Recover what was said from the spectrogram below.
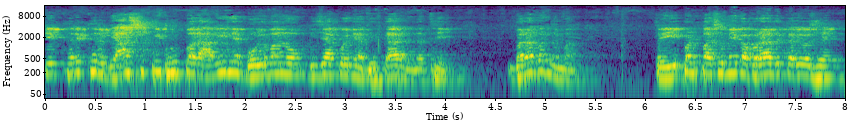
કે ખરેખર વ્યાસપીઠ ઉપર આવીને બોલવાનો બીજા કોઈને અધિકાર નથી. બરાબર ને, માં? તો એ પણ પાછું મેં એક અપરાધ કર્યો છે.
